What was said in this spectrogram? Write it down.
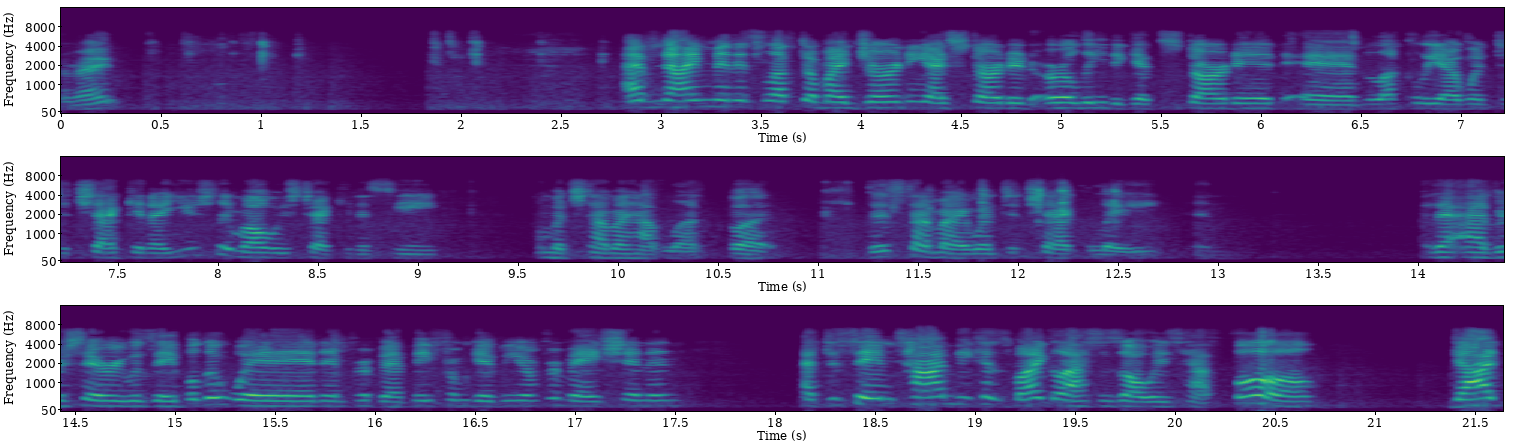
All right? I have nine minutes left on my journey. I started early to get started, and luckily I went to check in. I usually am always checking to see how much time I have left, but this time I went to check late, and the adversary was able to win and prevent me from giving you information. And at the same time, because my glass is always half full, God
